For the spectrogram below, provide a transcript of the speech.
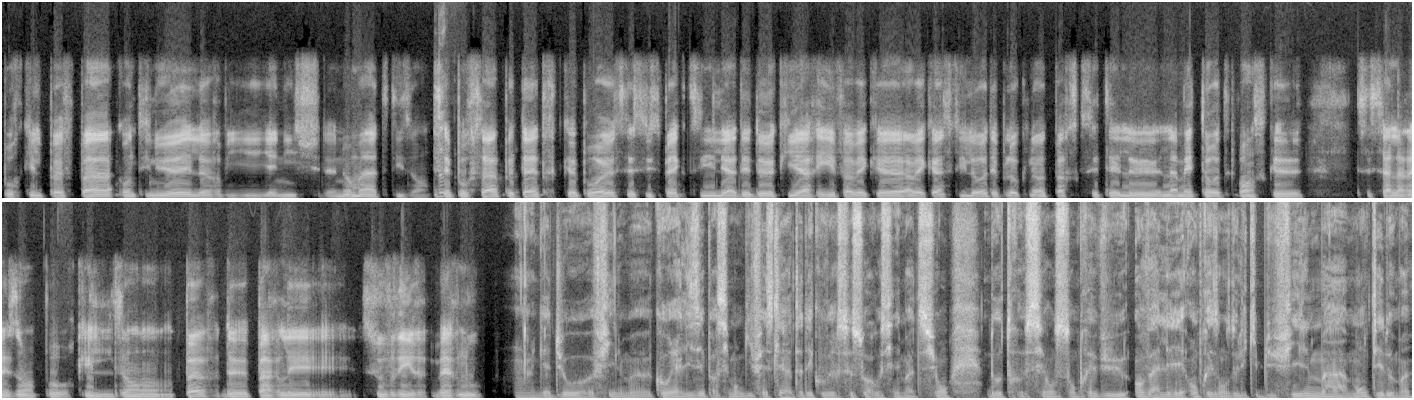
pour qu'ils ne peuvent pas continuer leur vie yéniche de nomade, disons. C'est pour ça, peut-être, que pour eux, c'est suspect s'il y a des deux qui arrivent avec, euh, avec un stylo, des blocs-notes, parce que c'était la méthode. Je pense que c'est ça la raison pour qu'ils ont peur de parler, s'ouvrir vers nous. Gadjo, film co-réalisé par Simon Guy Fessler, est à découvrir ce soir au cinéma de Sion. D'autres séances sont prévues en Valais en présence de l'équipe du film, à Monté demain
